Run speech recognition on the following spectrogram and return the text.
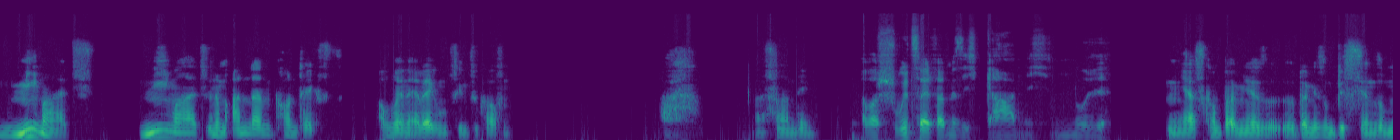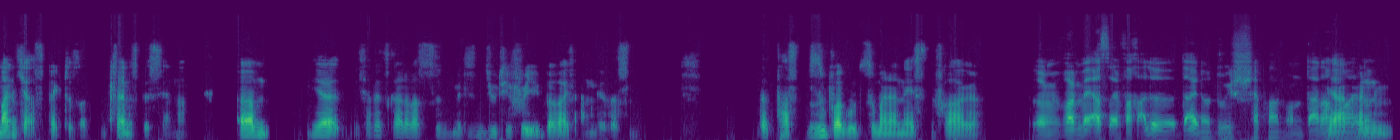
niemals, niemals in einem anderen Kontext auch nur in Erwägung ziehen zu kaufen. Ach, das war ein Ding. aber Schulzeit vermisse ich gar nicht. Null. Ja, es kommt bei mir, so- bei mir so ein bisschen, so manche Aspekte, so ein kleines bisschen, ne? Ähm, hier, ich habe jetzt gerade was mit diesem Duty-Free-Bereich angerissen. Das passt super gut zu meiner nächsten Frage. Wollen wir erst einfach alle deine durchscheppern und danach Ja, meine? können,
